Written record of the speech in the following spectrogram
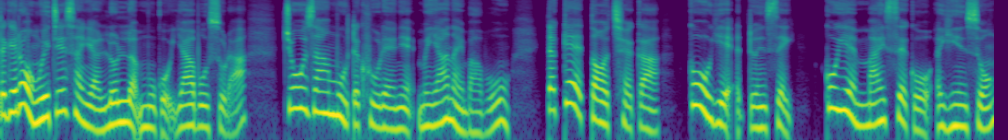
တကယ်တော့ငွေကြေးဆိုင်ရာလွတ်လပ်မှုကိုရဖို့ဆိုတာစူးစမ်းမှုတစ်ခုတည်းနဲ့မရနိုင်ပါဘူးတကယ်တော့ချက်ကကိုယ့်ရဲ့အတွင်းစိတ်ကိုယ့်ရဲ့ mindset ကိုအရင်ဆုံး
